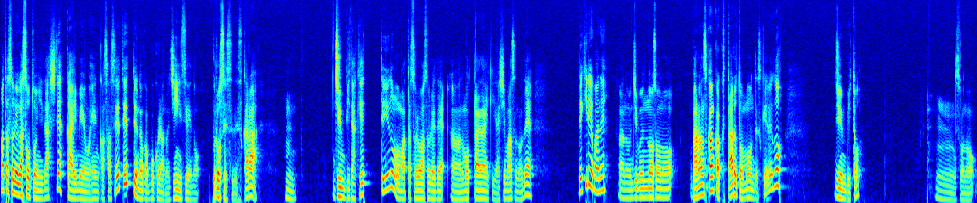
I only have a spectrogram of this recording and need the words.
またそれが外に出して外面を変化させてっていうのが僕らの人生のプロセスですから、うん、準備だけっていうのもまたそれはそれであのもったいない気がしますのでできればねあの自分のそのバランス感覚ってあると思うんですけれど準備と、うん、その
